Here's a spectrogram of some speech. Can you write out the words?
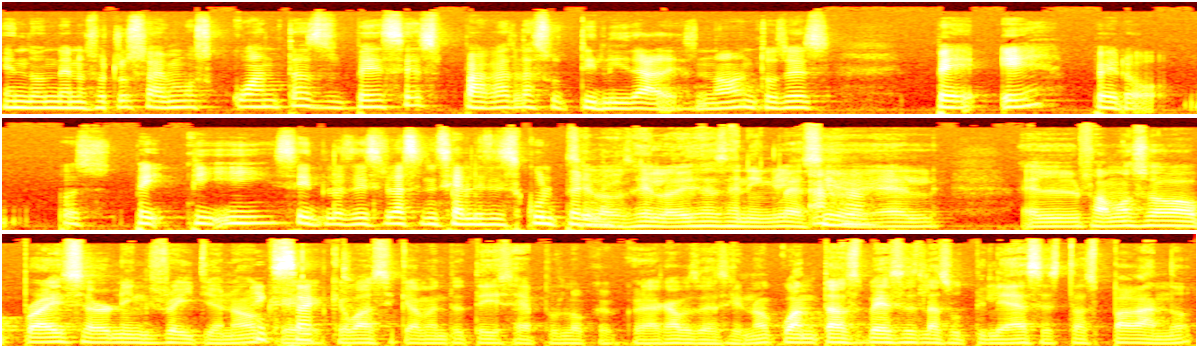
en donde nosotros sabemos cuántas veces pagas las utilidades, ¿no? Entonces, PE, pero pues PE, si les dices las iniciales, disculpen. Sí, lo, sí, lo dices en inglés, sí, el, el, famoso Price Earnings Ratio, ¿no? Que, que, básicamente te dice, pues lo que, acabas de decir, ¿no? Cuántas veces las utilidades estás pagando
